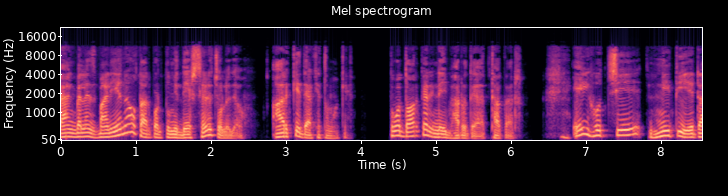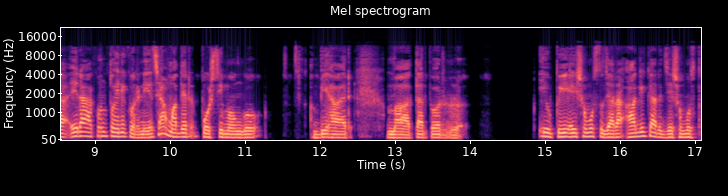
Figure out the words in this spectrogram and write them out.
ব্যাংক ব্যালেন্স বানিয়ে নাও, তারপর তুমি দেশ ছেড়ে চলে যাও। আর কে দেখে তোমাকে? তোমার দরকারই নেই ভারতে আর থাকার। এই হচ্ছে নীতি, এটা, এরা এখন তৈরি করে নিয়েছে। আমাদের পশ্চিমবঙ্গ, বিহার বা তারপর ইউপি এই সমস্ত যারা আগেকার যে সমস্ত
